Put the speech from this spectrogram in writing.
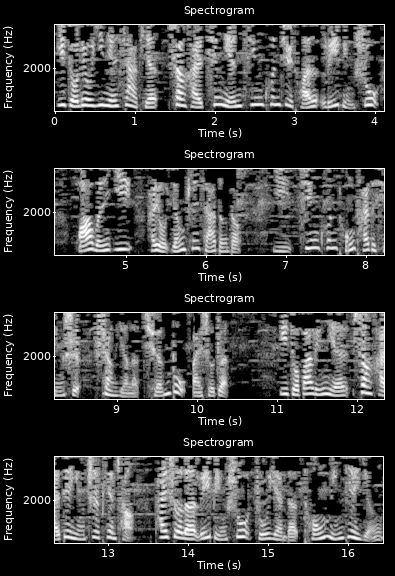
一九六一年夏天，上海青年京昆剧团李炳书、华文一还有杨春霞等等，以京昆同台的形式上演了全部《白蛇传》。一九八零年，上海电影制片厂拍摄了李炳书主演的同名电影。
